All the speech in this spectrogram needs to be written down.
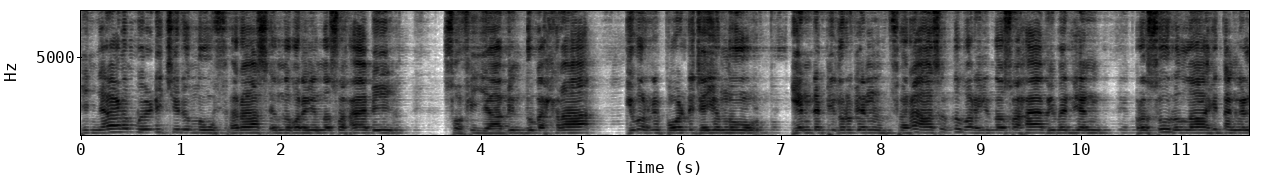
പിഞ്ഞാണം മേടിച്ചിരുന്നു ഫറാസ് എന്ന് പറയുന്ന സ്വഹാബി. സൊഫിയ ബിന്ദു ബഹ്റ. ഇവർ റിപ്പോർട്ട് ചെയ്യുന്നു. എന്റെ പിതൃവ്യൻ ഫറാസ് എന്ന് പറയുന്ന സ്വഹാബി വര്യൻ റസൂലുള്ളാഹി തങ്ങൾ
